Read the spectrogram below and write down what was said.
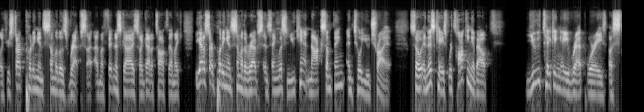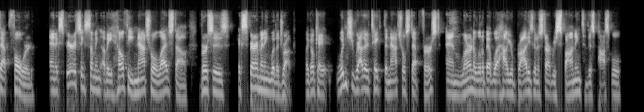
like you start putting in some of those reps. I, am a fitness guy, so I got to talk to them. Like, you got to start putting in some of the reps and saying, listen, you can't knock something until you try it. So, in this case, we're talking about you taking a rep or a, a step forward and experiencing something of a healthy, natural lifestyle versus experimenting with a drug. Like, okay, wouldn't you rather take the natural step first and learn a little bit what how your body's going to start responding to this possible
